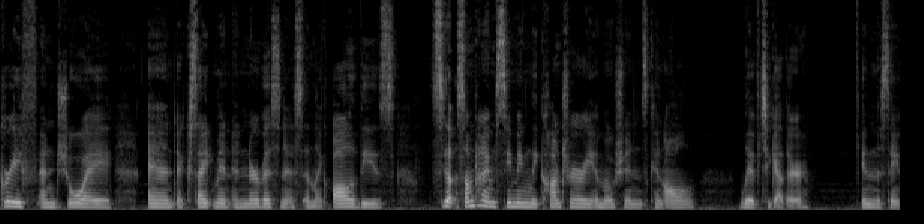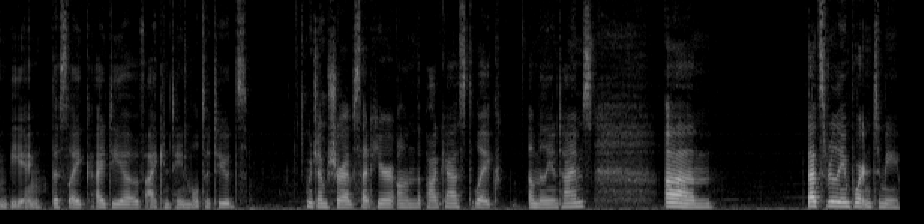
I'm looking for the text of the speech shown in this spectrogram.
grief and joy and excitement and nervousness and like all of these sometimes seemingly contrary emotions can all live together in the same being. This like idea of I contain multitudes, which I'm sure I've said here on the podcast like a million times. Um that's really important to me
